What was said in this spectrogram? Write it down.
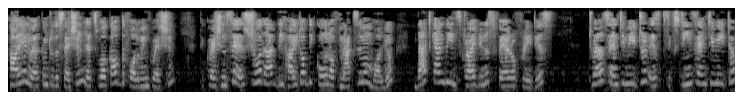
Hi and welcome to the session. Let's work out the following question. The question says, show that the height of the cone of maximum volume that can be inscribed in a sphere of radius 12 centimeter is 16 centimeter.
